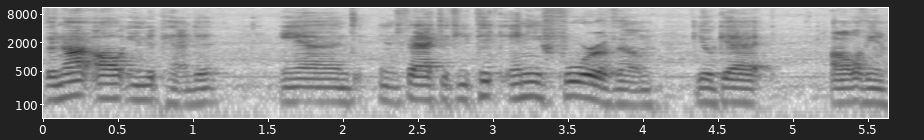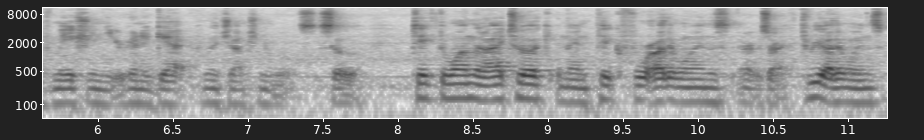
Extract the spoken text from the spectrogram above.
They're not all independent, And in fact, if you pick any four of them, you'll get all the information that you're going to get from the junction rules. So take the one that I took and then pick four other ones, or sorry, three other ones.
